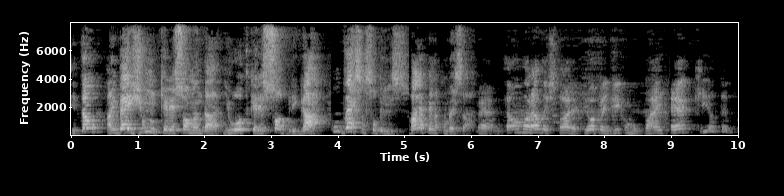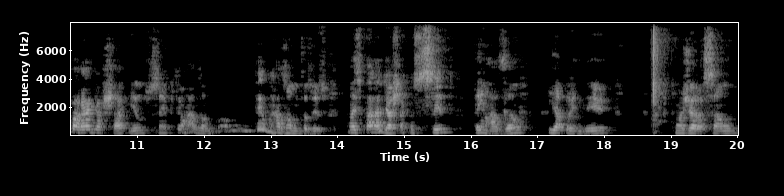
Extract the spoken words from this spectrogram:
Então, ao invés de um querer só mandar e o outro querer só brigar, conversam sobre isso. Vale a pena conversar. É, então a moral da história que eu aprendi como pai é que eu tenho que parar de achar que eu sempre tenho razão. Não tenho razão muitas vezes, mas parar de achar que eu sempre tenho razão e aprender com a geração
